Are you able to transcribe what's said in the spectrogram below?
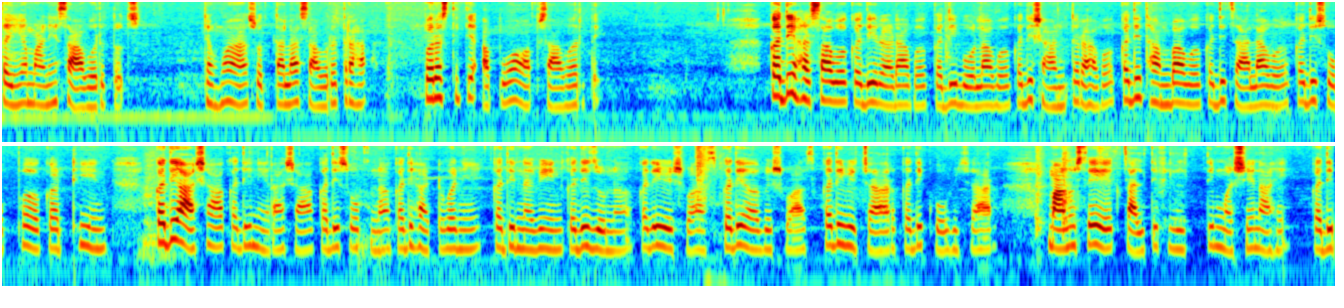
संयमाने सावरतोच. तेव्हा स्वतःला सावरत राहा. परिस्थिती आपोआप सावरते. कधी हसावं कधी रडावं कधी बोलावं कधी शांत राहावं कधी थांबावं कधी चालावं कधी सोपं कठीण कधी आशा कधी निराशा कधी स्वप्न कधी हटवणी कधी नवीन कधी जुनं कधी विश्वास कधी अविश्वास कधी विचार कधी कोविचार. माणूस हे एक चालती फिरती मशीन आहे. कधी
